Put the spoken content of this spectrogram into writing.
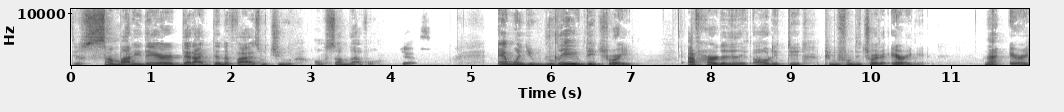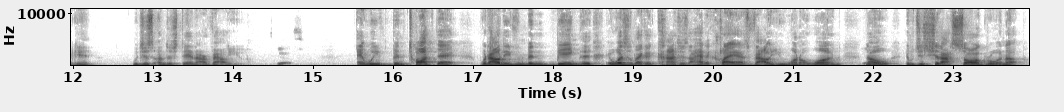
there's somebody there that identifies with you on some level. Yes. And when you leave Detroit, I've heard that oh, the, the people from Detroit are arrogant. We're not arrogant. We just understand our value. Yes. And we've been taught that without even been being. It wasn't like a conscious. I had a class value one on one. No, it was just shit I saw growing up,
